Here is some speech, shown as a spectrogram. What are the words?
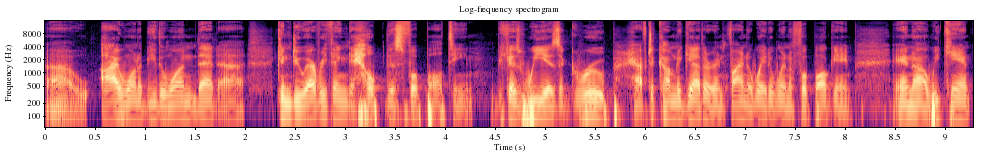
Uh, I want to be the one that uh, can do everything to help this football team because we as a group have to come together and find a way to win a football game. And uh, we can't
